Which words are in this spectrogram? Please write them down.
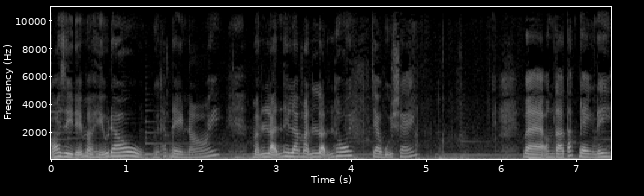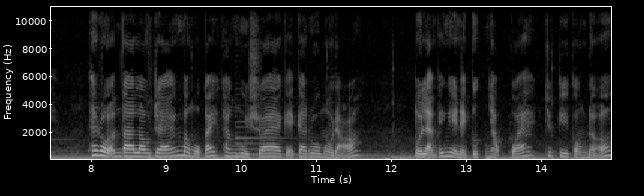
Có gì để mà hiểu đâu, Người thắp đèn nói. Mệnh lệnh thì là mệnh lệnh thôi, Chào buổi sáng. Và ông ta tắt đèn đi. Thế rồi ông ta lau trán bằng một cái khăn mùi xoa kẻ caro màu đỏ. Tôi làm cái nghề này cực nhọc quá, Trước kia còn đỡ.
